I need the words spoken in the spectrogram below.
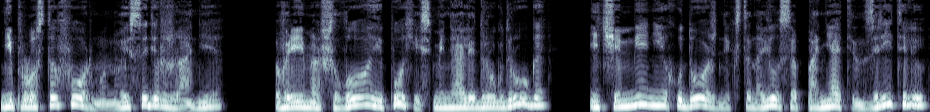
не просто форму, но и содержание. Время шло, эпохи сменяли друг друга, и чем менее художник становился понятен зрителю,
